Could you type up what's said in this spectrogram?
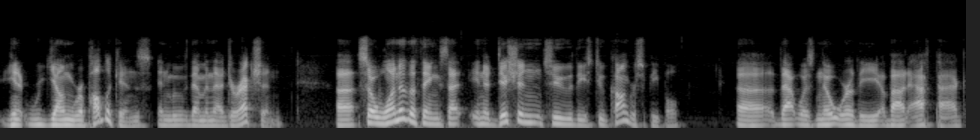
you know, young Republicans and move them in that direction. Uh, so one of the things that, in addition to these two Congresspeople, uh, that was noteworthy about AFPAC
